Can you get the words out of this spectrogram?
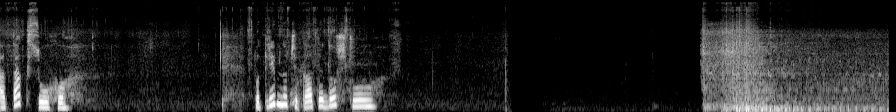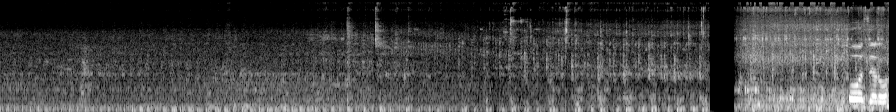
А так сухо. Потрібно чекати дощу. Озеро.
